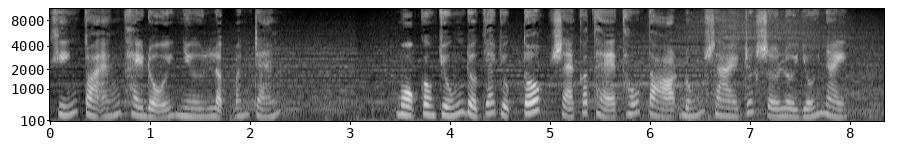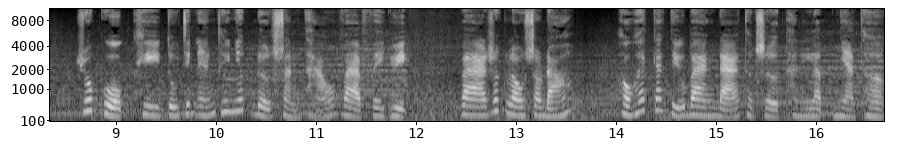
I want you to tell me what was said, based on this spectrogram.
khiến tòa án thay đổi như lật bánh tráng. Một công chúng được giáo dục tốt sẽ có thể thấu tỏ đúng sai trước sự lừa dối này. Rốt cuộc khi tu chính án thứ nhất được soạn thảo và phê duyệt, và rất lâu sau đó, hầu hết các tiểu bang đã thực sự thành lập nhà thờ.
